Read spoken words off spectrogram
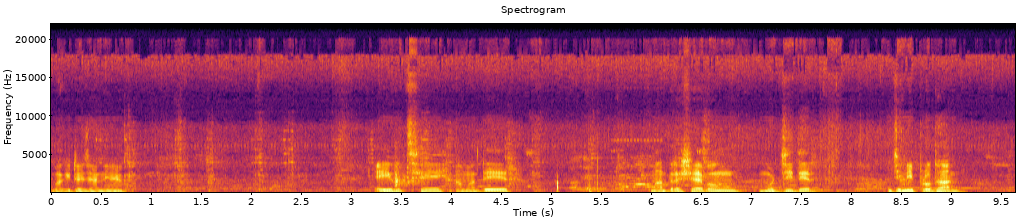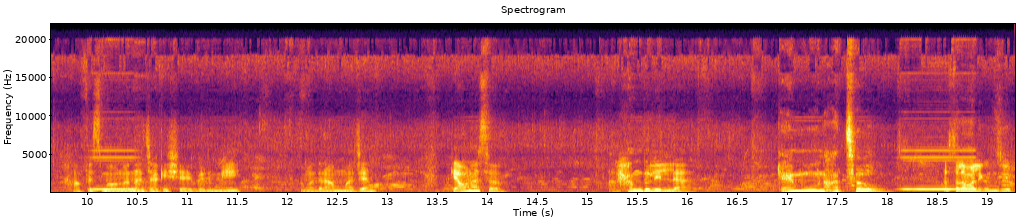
বাকিটা জানি না। এই হচ্ছে আমাদের মাদ্রাসা এবং মসজিদের যিনি প্রধান হাফেজ মাওলানা জাকির সাহেবের মেয়ে, আমাদের আম্মা যান। কেমন আছো? আলহামদুলিল্লাহ। কেমন আছো? আসসালামু আলাইকুম হুজুর।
